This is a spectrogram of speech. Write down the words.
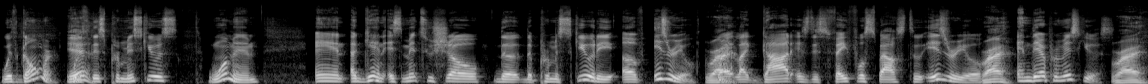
with Gomer, yeah. with this promiscuous woman. And again, it's meant to show the the promiscuity of Israel, right? right? Like God is this faithful spouse to Israel, right? And they're promiscuous, right?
